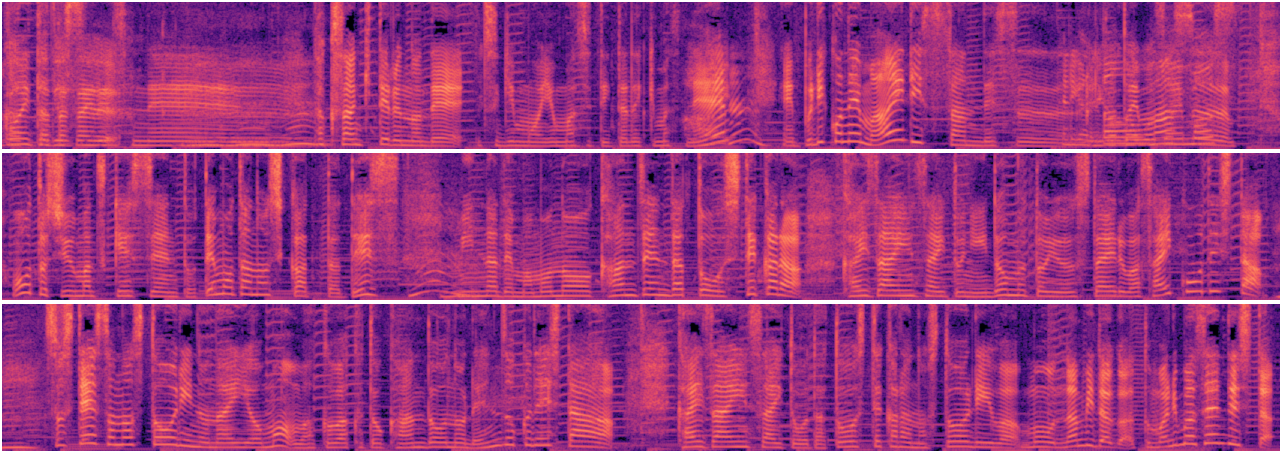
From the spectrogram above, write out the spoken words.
ごい戦いですね。うん。たくさん来てるので次も読ませていただきますね、えプリコネームアイリスさんです。ありがとうございます。王と週末決戦とても楽しかったです、みんなで魔物を完全打倒してからカイザーインサイトに挑むというスタイルは最高でした。うん。そしてそのストーリーの内容もワクワクと感動の連続でした。カイザーインサイトを打倒してからのストーリーはもう涙が止まりませんでした、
